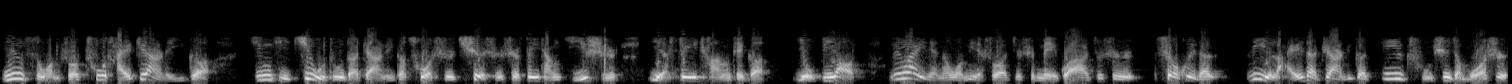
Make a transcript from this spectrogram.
因此我们说出台这样的一个经济救助的这样的一个措施，确实是非常及时，也非常这个有必要的。另外一点呢，我们也说，就是美国啊，就是社会的历来的这样的一个低储蓄的模式，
